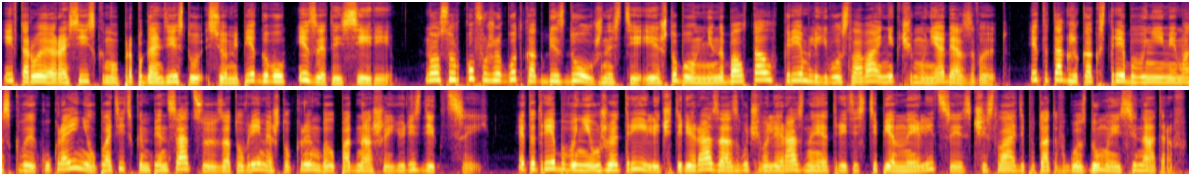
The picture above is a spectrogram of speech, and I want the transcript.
и второе российскому пропагандисту Семе Пегову из этой серии. Но Сурков уже год как без должности, и чтобы он ни наболтал, Кремль его слова ни к чему не обязывают. Это так же, как с требованиями Москвы к Украине уплатить компенсацию за то время, что Крым был под нашей юрисдикцией. Это требование уже три или четыре раза озвучивали разные третьестепенные лица из числа депутатов Госдумы и сенаторов.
